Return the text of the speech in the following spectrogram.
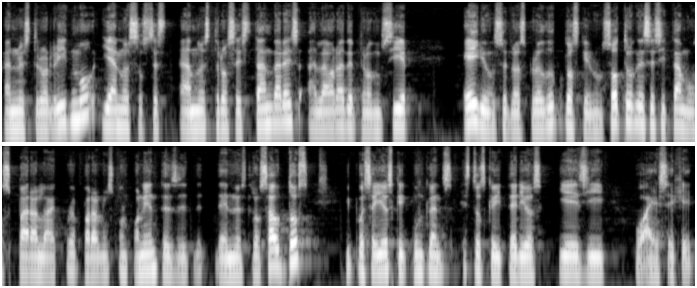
a nuestro ritmo y a nuestros, a nuestros estándares a la hora de producir ellos los productos que nosotros necesitamos para, la, para los componentes de, nuestros autos y pues ellos que cumplan estos criterios ESG o ASG.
